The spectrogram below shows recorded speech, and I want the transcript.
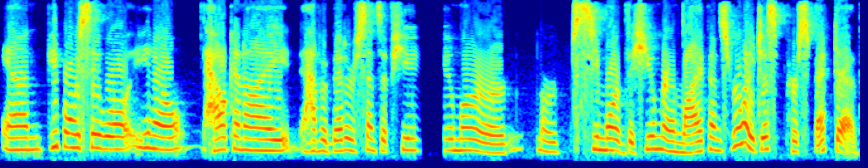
And people always say, well, you know, how can I have a better sense of humor? Humor or, or see more of the humor in life. And it's really just perspective.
